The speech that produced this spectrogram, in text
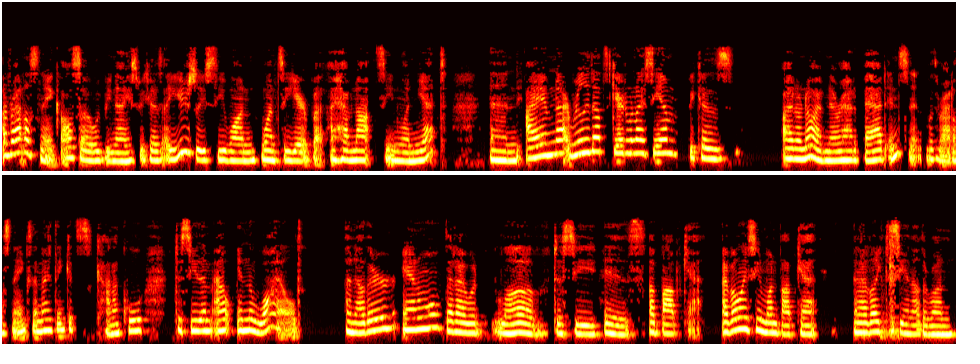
a rattlesnake also would be nice because I usually see one once a year, but I have not seen one yet. And I am not really that scared when I see them because I don't know, I've never had a bad incident with rattlesnakes, and I think it's kind of cool to see them out in the wild. Another animal that I would love to see is a bobcat. I've only seen one bobcat, and I'd like to see another one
